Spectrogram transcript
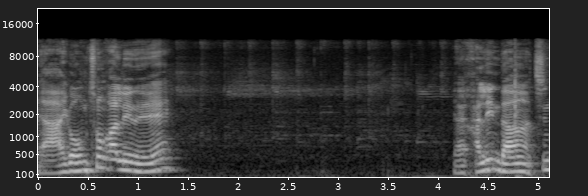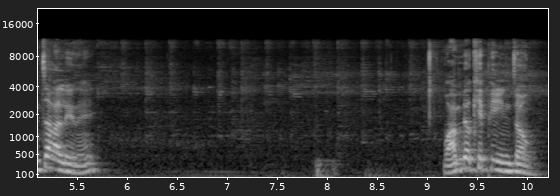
야 이거 엄청 갈리네. 야 갈린다. 진짜 갈리네. 완벽 해피 인정.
